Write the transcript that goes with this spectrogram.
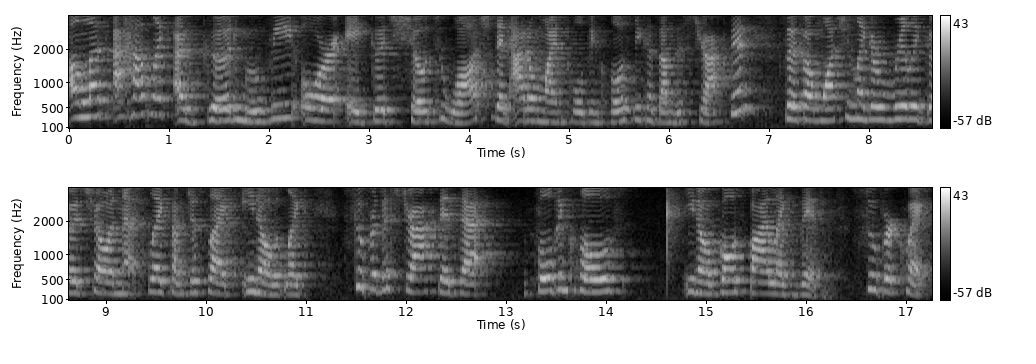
unless I have like a good movie or a good show to watch, then I don't mind folding clothes because I'm distracted. So if I'm watching like a really good show on Netflix, I'm just like, you know, like super distracted that folding clothes, you know, goes by like this, super quick.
